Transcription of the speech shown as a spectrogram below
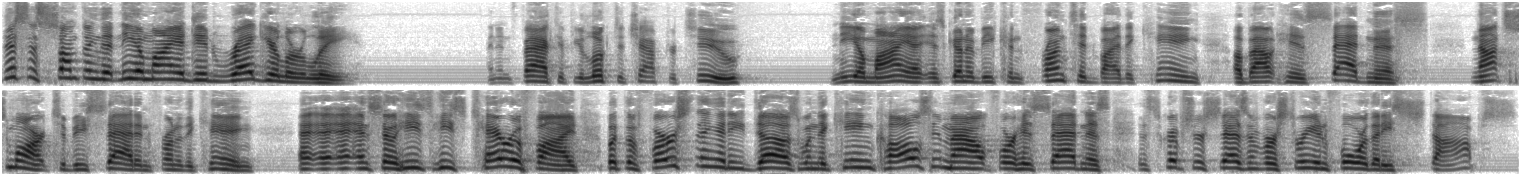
this is something that Nehemiah did regularly. And in fact, if you look to chapter 2, Nehemiah is going to be confronted by the king about his sadness. Not smart to be sad in front of the king. And so he's, he's terrified. But the first thing that he does when the king calls him out for his sadness, the scripture says in verse 3 and 4 that he stops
